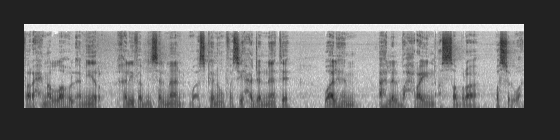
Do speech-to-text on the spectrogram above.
فرحم الله الأمير خليفة بن سلمان وأسكنه فسيح جناته وألهم أهل البحرين الصبر والسلوان.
